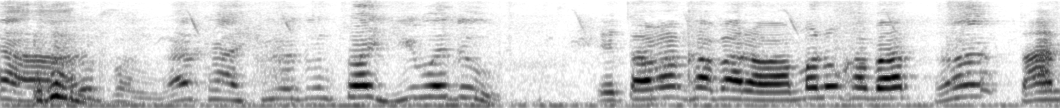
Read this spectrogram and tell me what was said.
હા હારું ભંગાર ખાસ્યું હતું ને જીવ હતું. એ તમને ખબર હવે અમને ખબર. હા? તાન.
